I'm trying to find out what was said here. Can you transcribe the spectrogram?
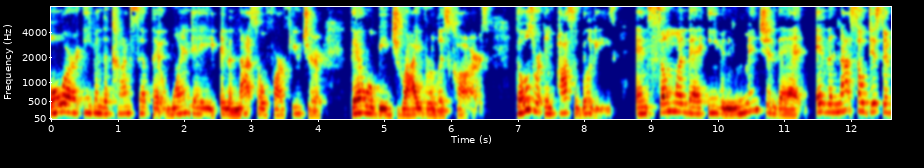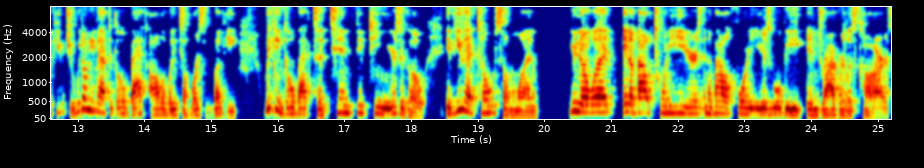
or even the concept that one day in the not so far future, there will be driverless cars. Those were impossibilities. And someone that even mentioned that in the not so distant future, we don't even have to go back all the way to horse and buggy. We can go back to 10, 15 years ago. If you had told someone, you know what, in about 20 years, in about 40 years, we'll be in driverless cars,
